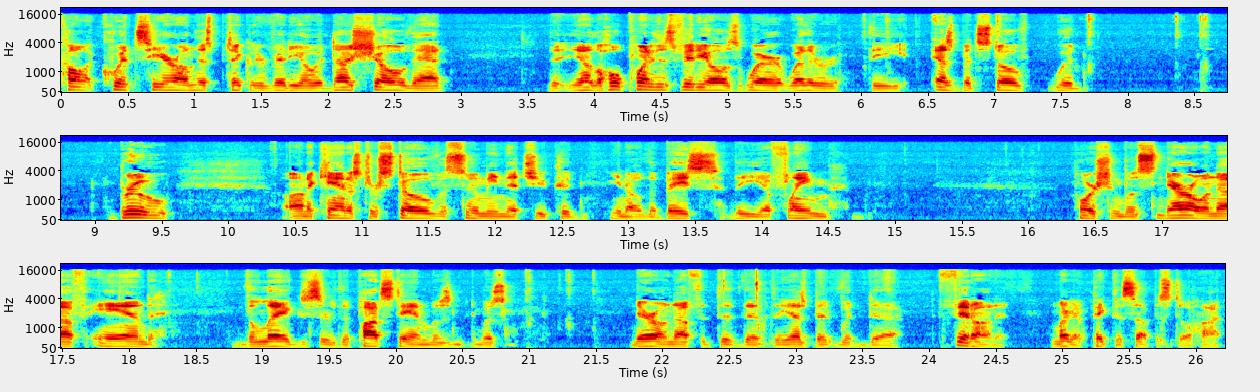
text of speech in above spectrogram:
call it quits here on this particular video. It does show that, that you know, the whole point of this video is where whether the Esbit stove would brew on a canister stove, assuming that you could, you know, the base, the uh, flame portion was narrow enough and the legs or the pot stand was was narrow enough that the, that the Esbit would uh, fit on it. I'm not going to pick this up, it's still hot.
